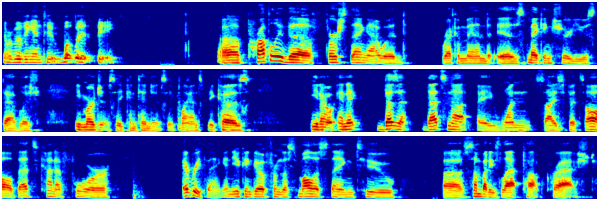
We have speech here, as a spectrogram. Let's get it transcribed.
that we're moving into, what would it be? Uh, probably the first thing I would recommend is making sure you establish emergency contingency plans because, you know, and it doesn't, that's not a one size fits all. That's kind of for everything. And you can go from the smallest thing to, uh, somebody's laptop crashed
